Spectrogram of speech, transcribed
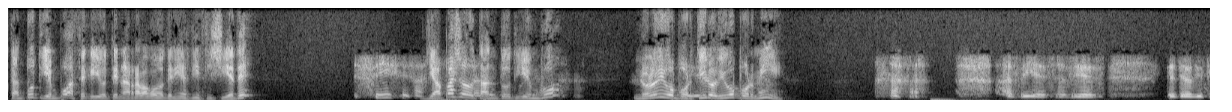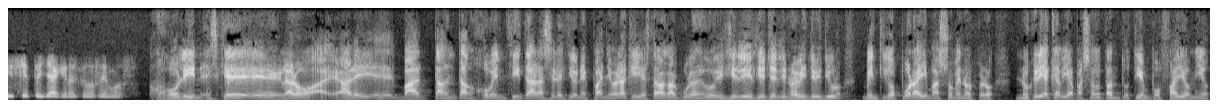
tanto tiempo, hace que yo te narraba cuando tenías 17. Sí. ¿Ya ha pasado tanto tiempo? No lo digo por ti, lo digo por mí. Así es, así es. Desde los 17 ya que nos conocemos. Jolín, es que, eh, claro, Ale eh, va tan tan jovencita a la selección española que yo estaba calculando digo, 17, 18, 19, 20, 21, 22 por ahí más o menos, pero no creía que había pasado tanto tiempo, fallo mío.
